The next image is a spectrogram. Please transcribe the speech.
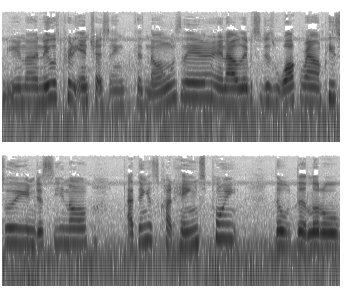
you know, and it was pretty interesting because no one was there, and I was able to just walk around peacefully and just, you know, I think it's called Hains Point, the the little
